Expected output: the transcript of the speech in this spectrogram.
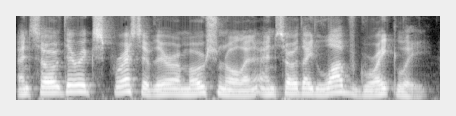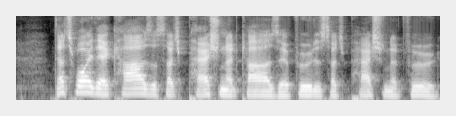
And so they're expressive, they're emotional, and, and so they love greatly. That's why their cars are such passionate cars, their food is such passionate food,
